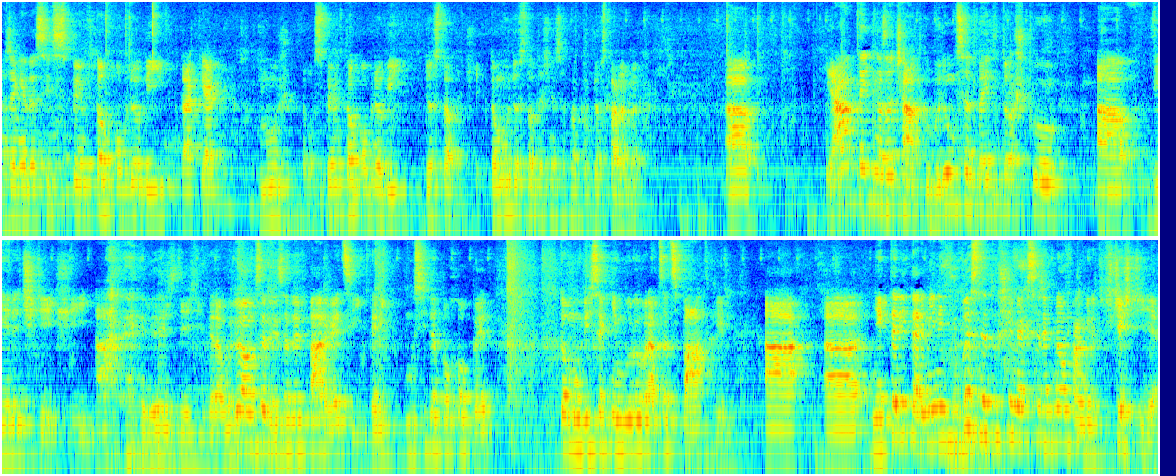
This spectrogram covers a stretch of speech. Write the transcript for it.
A řekněte si, spím v tom období tak, jak můžu, nebo spím v tom období dostatečně. K tomu dostatečně se pak dostaneme. A já teď na začátku budu muset být trošku a vědečtější a vědečtější, teda budu vám muset vysvětlit pár věcí, které musíte pochopit k tomu, když se k ním budu vracet zpátky. A, a některé termíny vůbec netuším, jak se řeknou v angličtině, v češtině,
